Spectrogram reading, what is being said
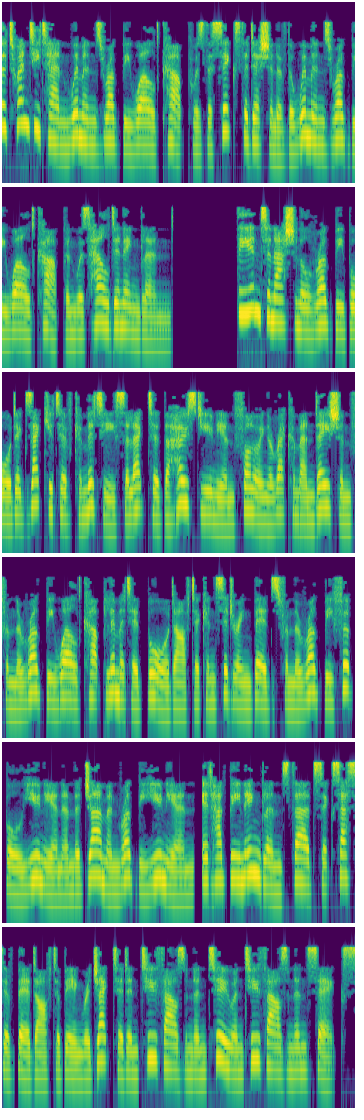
The 2010 Women's Rugby World Cup was the sixth edition of the Women's Rugby World Cup and was held in England. The International Rugby Board Executive Committee selected the host union following a recommendation from the Rugby World Cup Limited Board after considering bids from the Rugby Football Union and the German Rugby Union. It had been England's third successive bid after being rejected in 2002 and 2006.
